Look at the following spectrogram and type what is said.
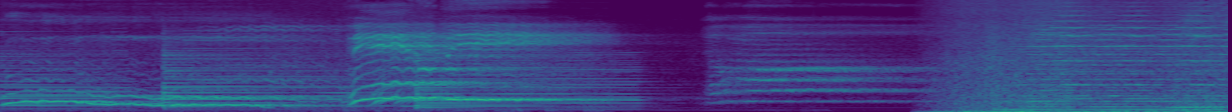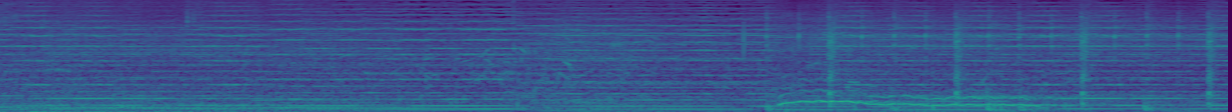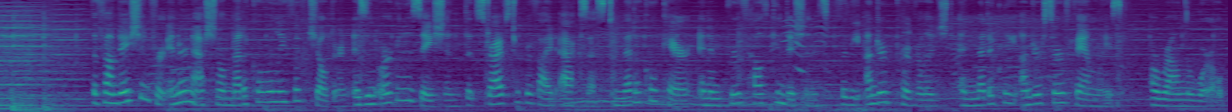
The Foundation for International Medical Relief of Children is an organization that strives to provide access to medical care and improve health conditions for the underprivileged and medically underserved families around the world.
